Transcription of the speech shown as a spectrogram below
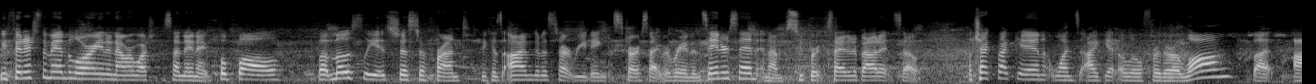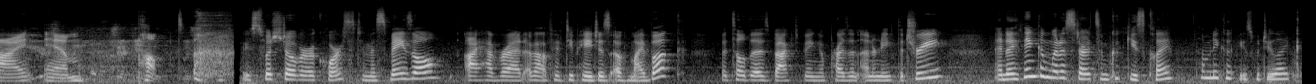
We finished The Mandalorian and now we're watching Sunday Night Football. But mostly it's just a front because I'm gonna start reading Starsight by Brandon Sanderson and I'm super excited about it. So I'll check back in once I get a little further along, but I am pumped. We've switched over a course to Miss Maisel. I have read about 50 pages of my book. Matilda is back to being a present underneath the tree. And I think I'm gonna start some cookies, Clay. How many cookies would you like?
